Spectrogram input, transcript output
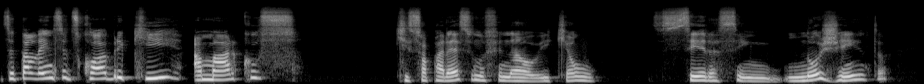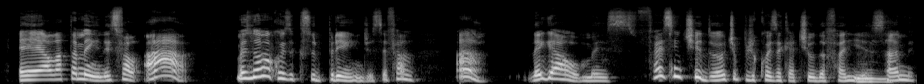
você tá lendo, você descobre que a Marcos que só aparece no final e que é um ser assim nojento, é ela também. Daí você fala, ah, mas não é uma coisa que surpreende. Você fala, ah, legal, mas faz sentido, é o tipo de coisa que a Tilda faria, Hum. sabe?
